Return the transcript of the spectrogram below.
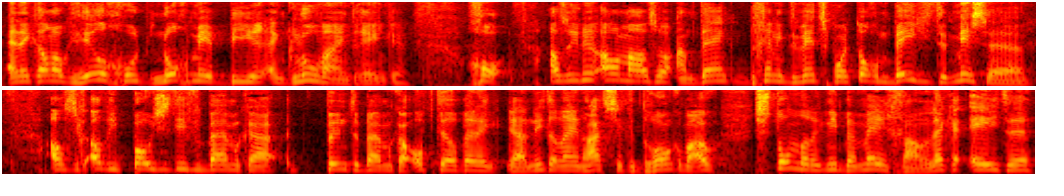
En ik kan ook heel goed nog meer bier en glühwein drinken. Goh, als ik nu allemaal zo aan denk, begin ik de windsport toch een beetje te missen. Als ik al die positieve bij punten bij elkaar optel, ben ik ja, niet alleen hartstikke dronken, maar ook stom dat ik niet ben meegegaan. Lekker eten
